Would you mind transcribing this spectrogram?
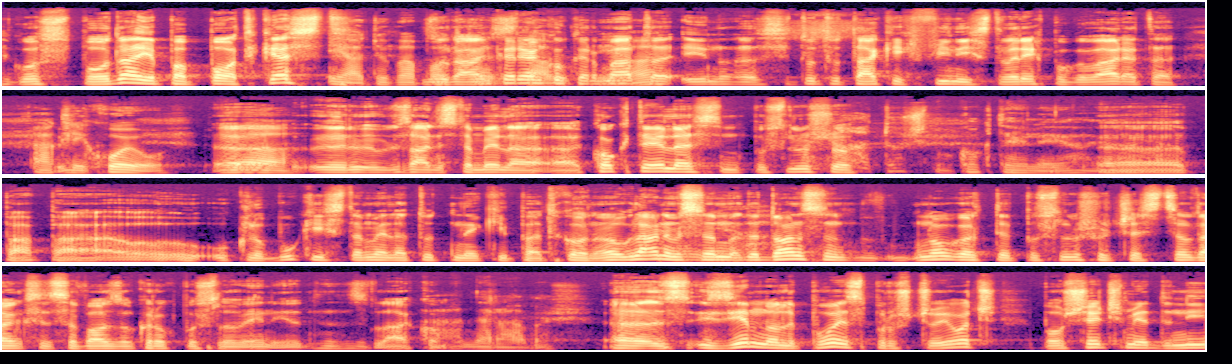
gospoda je pa podcast. Ja, to je pa Z podcast, Urankarjem, David, kot imate, ja. in uh, se tudi v takih finih stvareh pogovarjate. A, klikojo. Ja. Uh, Zadnji ste imeli uh, koktele, sem poslušal. A, točno, koktejle, ja. ja. Uh, pa, pa v, v klobukih ste imeli tudi neki. pa tako, No, v glavnem sem, ja. danes sem mnogo te poslušal, čez cel dan sem se vozil okrog po Sloveniji z vlakom. A, ne rabiš. Uh, z- izjemno lepo je, sproščujoč, pa všeč mi je, da ni,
